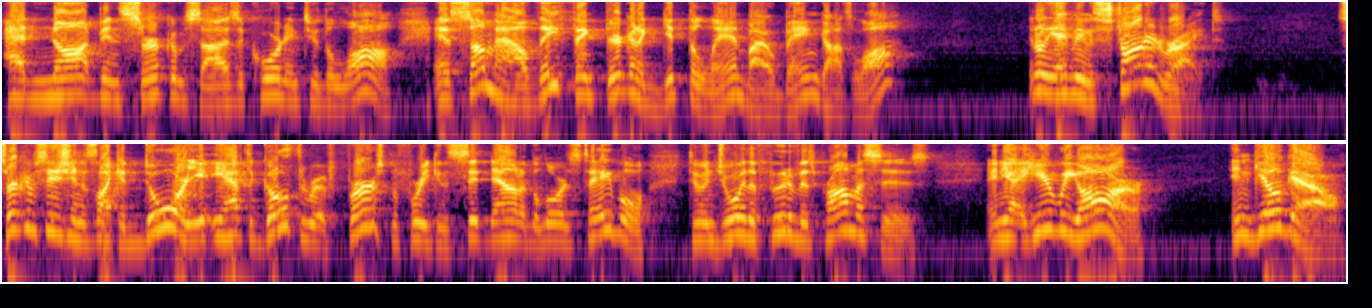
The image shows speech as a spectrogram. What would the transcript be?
had not been circumcised according to the law. And somehow they think they're going to get the land by obeying God's law. They don't haven't even started right. Circumcision is like a door. You, you have to go through it first before you can sit down at the Lord's table to enjoy the food of His promises. And yet here we are in Gilgal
